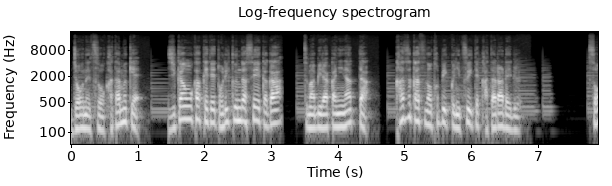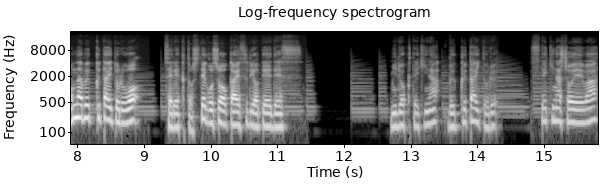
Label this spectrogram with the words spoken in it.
情熱を傾け時間をかけて取り組んだ成果がつまびらかになった数々のトピックについて語られる。そんなブックタイトルをセレクトしてご紹介する予定です。魅力的なブックタイトル素敵な書影は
